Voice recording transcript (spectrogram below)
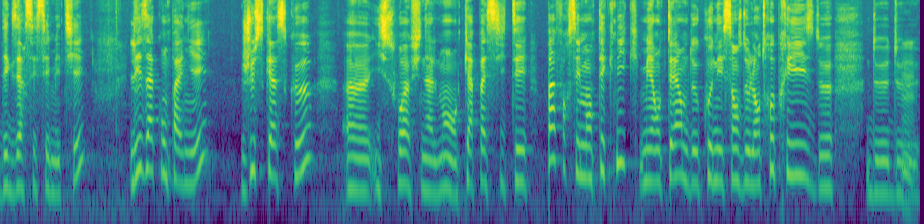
d'exercer ces métiers, les accompagner jusqu'à ce qu'ils euh, soient finalement en capacité, pas forcément technique, mais en termes de connaissance de l'entreprise, de, de, de,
